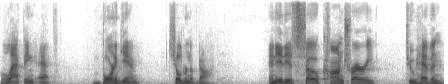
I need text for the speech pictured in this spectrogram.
lapping at born again children of God. And it is so contrary to heaven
